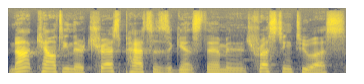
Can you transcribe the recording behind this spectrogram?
not counting their trespasses against them, and entrusting to us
